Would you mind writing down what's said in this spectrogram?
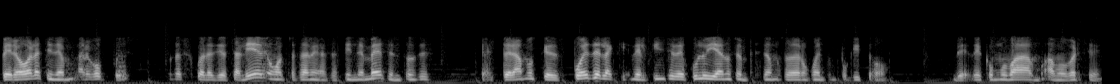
pero ahora, sin embargo, pues unas escuelas ya salieron, otras salen hasta fin de mes, entonces esperamos que después de del 15 de julio ya nos empecemos a dar cuenta un poquito de, cómo va a, moverse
